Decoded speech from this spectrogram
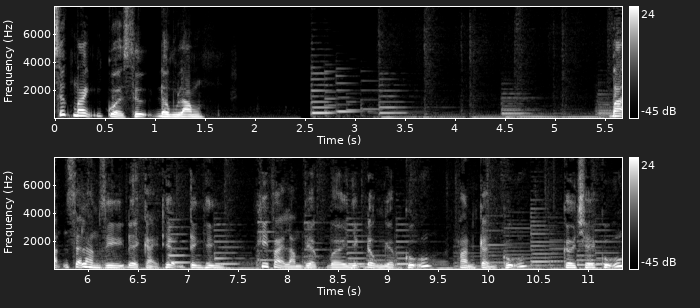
Sức mạnh của sự đồng lòng Bạn sẽ làm gì để cải thiện tình hình khi phải làm việc với những đồng nghiệp cũ, hoàn cảnh cũ, cơ chế cũ?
